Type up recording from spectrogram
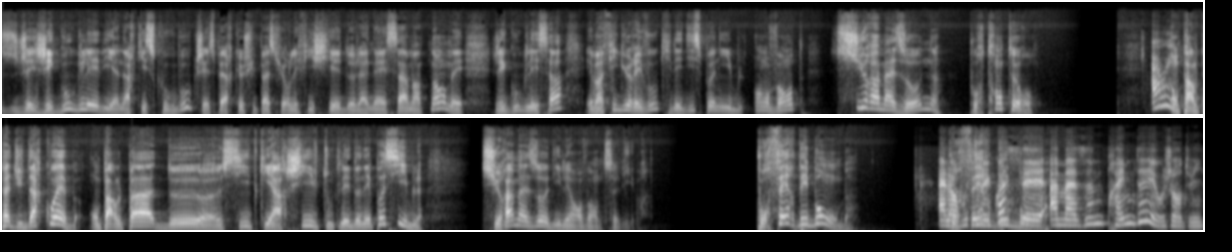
j'ai googlé The Anarchist Cookbook, j'espère que je suis pas sur les fichiers de la NSA maintenant, mais j'ai googlé ça, et bien figurez-vous qu'il est disponible en vente sur Amazon pour 30 euros. Ah oui. On parle pas du dark web, on parle pas de euh, sites qui archivent toutes les données possibles. Sur Amazon, il est en vente ce livre. Pour faire des bombes. Alors vous savez quoi, c'est Amazon Prime Day aujourd'hui.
